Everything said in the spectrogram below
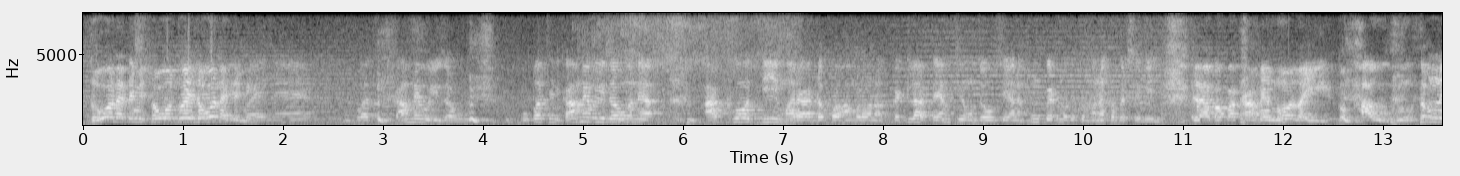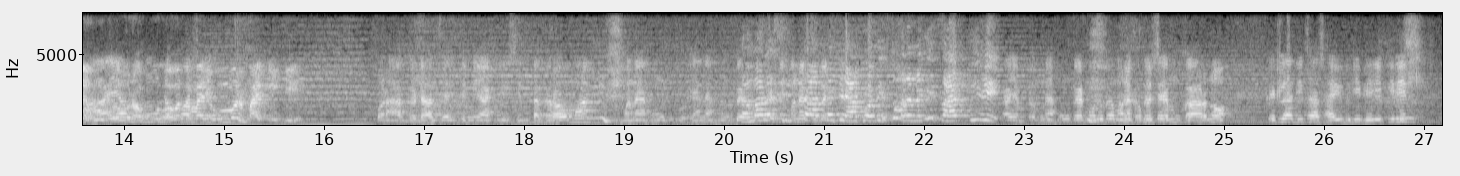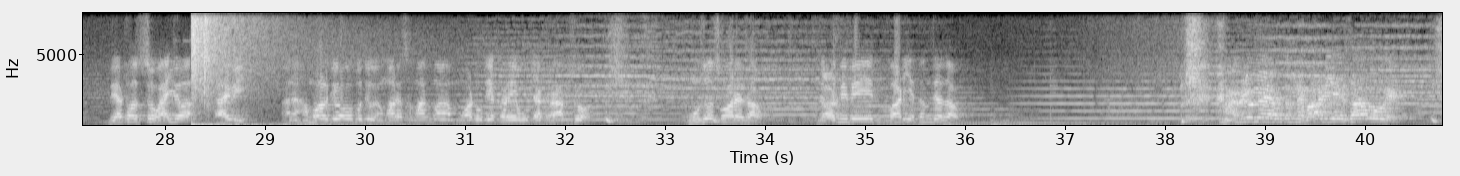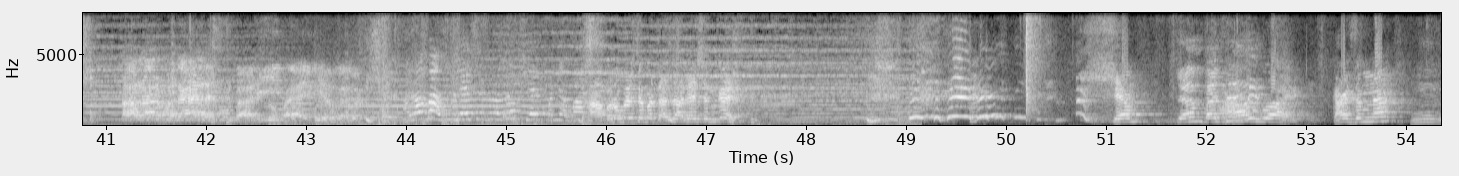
જોવો ને તમે સવો જોવો ને તમે. ઊભા થઈને કામે વહી જવું ઊભા થઈને કામે વહી જવું અને આખો દી મારા ડફા સાંભળવાના કેટલા ટાઈમથી હું જઉં છું અને હું પેટમાં દુખે મને ખબર છે બેની. એટલે બાપા કામે ન જાય તો ખાવું હું? તમને હું એમ હવે તમારી ઉંમર પાકી છે. પણ આ ગઢા છે તમે આટલી ચિંતા કરાવવામાં મને હું એને હું પેટમાં તમારે મને ચિંતા ખબર છે. નથી આખો સોરે નથી તમને હું પેટમાં દુખે મને ખબર છે. હું કારનો કેટલા દિવસ આવી બધી ભેગી કરીને બેઠો છો. વાયો આવી અને સંભાળજો બધું. અમારા સમાજમાં મોઢું દેખાડે એવું ક્યાંક રાખજો. હું જો સવારે જાઉં. અને તમે બે વાડીએ ધંધે જાઓ. સાંભળ્યું ને? તમને વાડીએ જાવ હવે. હું બરોબર છે બટા જા લેશન કર કેમ? કેમ ભાઈ? કાંઈ જમના?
